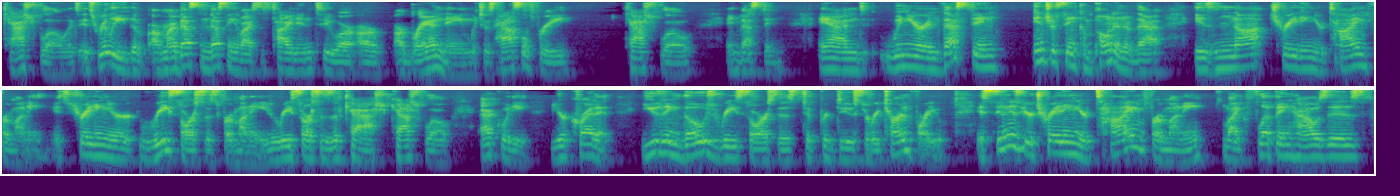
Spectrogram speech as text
cash flow. It's, it's really the, our, my best investing advice is tied into our, our, our brand name, which is hassle free cash flow investing. And when you're investing, interesting component of that is not trading your time for money. It's trading your resources for money, your resources of cash, cash flow, equity, your credit, using those resources to produce a return for you. As soon as you're trading your time for money, like flipping houses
